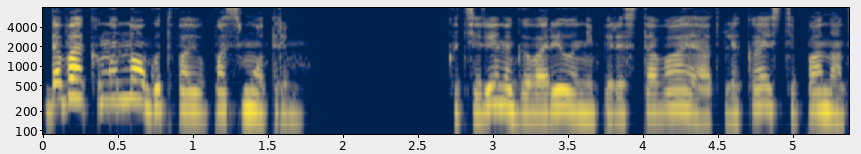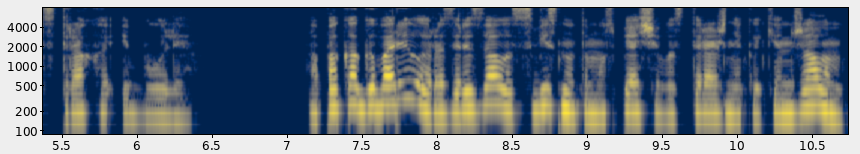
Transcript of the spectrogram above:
Давай-ка мы ногу твою посмотрим. Катерина говорила не переставая, отвлекая Степана от страха и боли. А пока говорила, разрезала свистнутому спящего стражника кинжалом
